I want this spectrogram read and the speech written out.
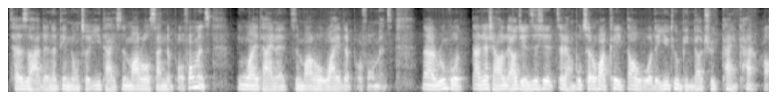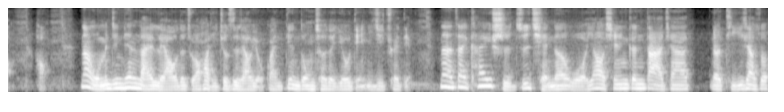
Tesla 的那电动车，一台是 Model 3的 Performance，另外一台呢是 Model Y 的 Performance。那如果大家想要了解这些这两部车的话，可以到我的 YouTube 频道去看一看哦。好。那我们今天来聊的主要话题就是聊有关电动车的优点以及缺点。那在开始之前呢，我要先跟大家呃提一下说，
